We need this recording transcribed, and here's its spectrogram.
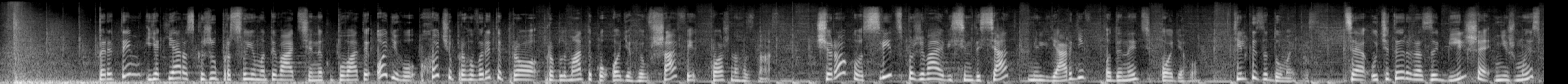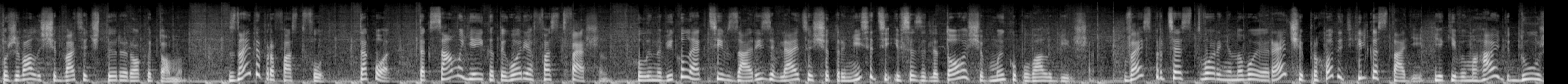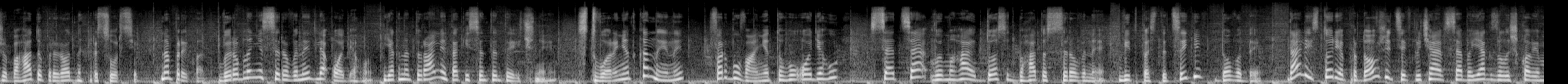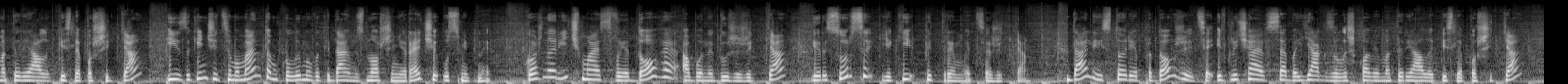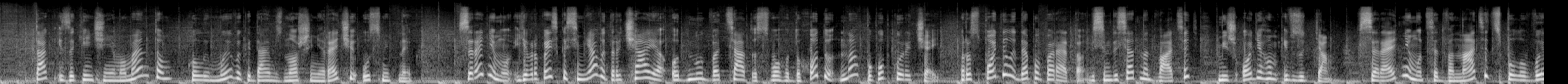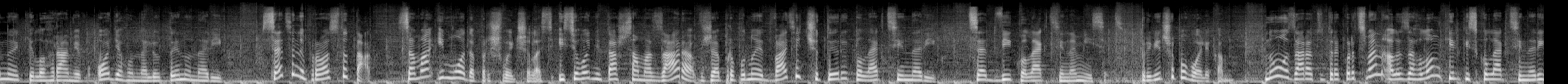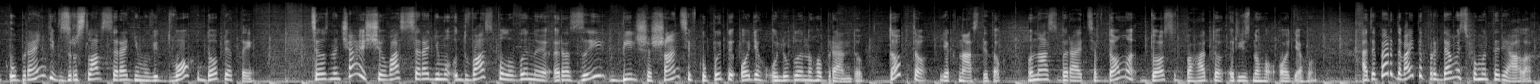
Перед тим як я розкажу про свою мотивацію не купувати одягу, хочу проговорити про проблематику одягу в шафі кожного з нас. Щороку світ споживає 80 мільярдів одиниць одягу. Тільки задумайтесь, це у 4 рази більше, ніж ми споживали ще 24 роки тому. Знаєте про фастфуд? Так от, так само є і категорія fast fashion, коли нові колекції в зарі з'являються що 3 місяці, і все задля того, щоб ми купували більше. Весь процес створення нової речі проходить кілька стадій, які вимагають дуже багато природних ресурсів. Наприклад, вироблення сировини для одягу, як натуральної, так і синтетичної, створення тканини, фарбування того одягу. Все це вимагає досить багато сировини від пестицидів до води. Далі історія продовжується і включає в себе як залишкові матеріали після пошиття, і закінчується моментом, коли ми викидаємо зношені речі у смітник. Кожна річ має своє довге або не дуже життя і ресурси, які підтримують це життя. Далі історія продовжується і включає в себе як залишкові матеріали після пошиття, так і закінчення моментом, коли ми викидаємо зношені речі у смітник. В середньому європейська сім'я витрачає одну двадцяту свого доходу на покупку речей. Розподіл іде поперето 80 на 20 між одягом і взуттям. В середньому це 12,5 кілограмів одягу на людину на рік. Все це не просто так. Сама і мода пришвидшилась, і сьогодні та ж сама Зара вже пропонує 24 колекції на рік. Це дві колекції на місяць. Привіт шоповолікам. Ну зараз тут рекордсмен, але загалом кількість колекцій на рік у брендів зросла в середньому від 2 до 5. Це означає, що у вас в середньому у 2,5 рази більше шансів купити одяг улюбленого бренду. Тобто, як наслідок, у нас збирається вдома досить багато різного одягу. А тепер давайте пройдемось по матеріалах.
